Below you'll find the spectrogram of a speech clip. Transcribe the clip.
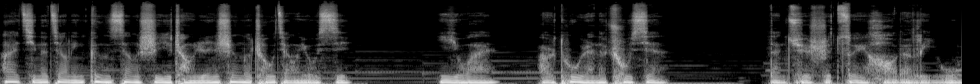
爱情的降临更像是一场人生的抽奖游戏，意外而突然的出现，但却是最好的礼物。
